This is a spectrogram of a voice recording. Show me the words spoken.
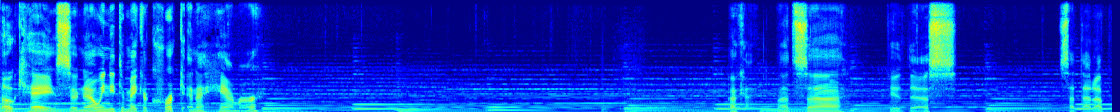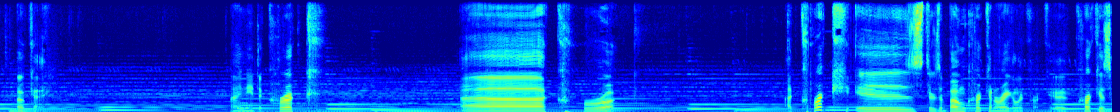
Okay, so now we need to make a crook and a hammer. Okay, let's uh do this. Set that up. Okay. I need the crook. Uh, crook. A crook is... There's a bone crook and a regular crook. A crook is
